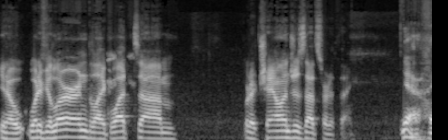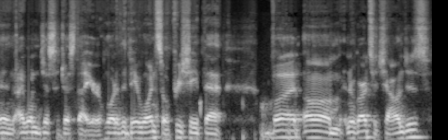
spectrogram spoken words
you know what have you learned? Like what um, what are challenges? That sort of thing. Yeah, and I want to just address that. You're one of the day one, so appreciate that. But um, in regards to challenges,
